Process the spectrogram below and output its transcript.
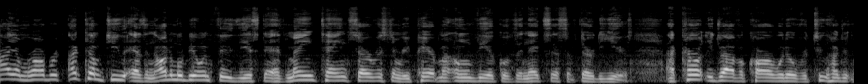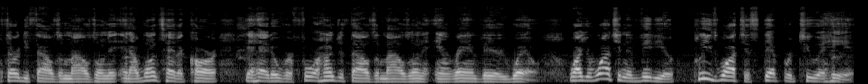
Hi, I'm Robert. I come to you as an automobile enthusiast that has maintained, serviced, and repaired my own vehicles in excess of 30 years. I currently drive a car with over 230,000 miles on it, and I once had a car that had over 400,000 miles on it and ran very well. While you're watching the video, please watch a step or two ahead.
